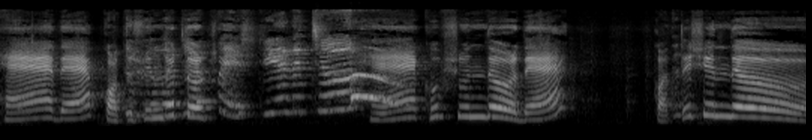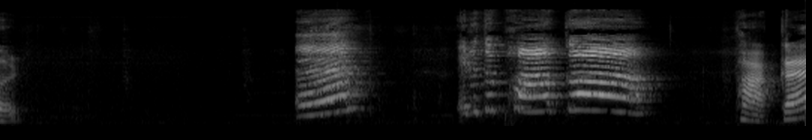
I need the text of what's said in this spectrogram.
হ্যাঁ দেখ কত সুন্দর তোর হ্যাঁ খুব সুন্দর দেখ কত সুন্দর। এটা তো ফাঁকা।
